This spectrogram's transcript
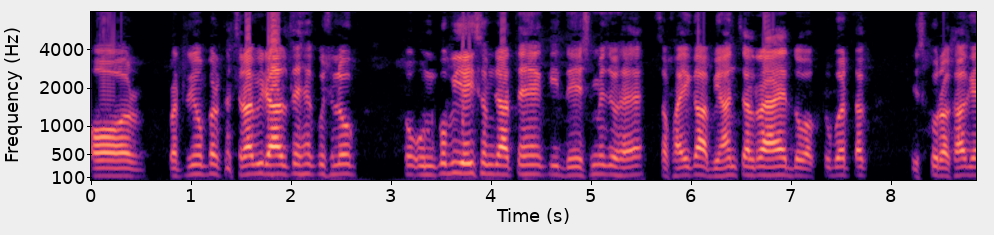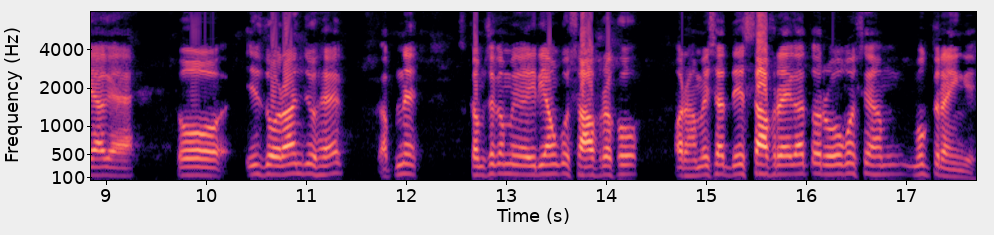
और पटरियों पर कचरा भी डालते हैं कुछ लोग। तो उनको भी यही समझाते हैं कि देश में जो है सफ़ाई का अभियान चल रहा है, दो अक्टूबर तक इसको रखा गया गया है। तो इस दौरान जो है अपने कम से कम एरियाओं को साफ़ रखो और हमेशा देश साफ़ रहेगा तो रोगों से हम मुक्त रहेंगे।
